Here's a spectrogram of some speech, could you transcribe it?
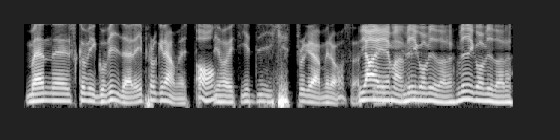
Men eh, ska vi gå vidare i programmet? Ja. Vi har ju ett gediget program idag så att, Jajamän, vi går vidare. Vi går vidare.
